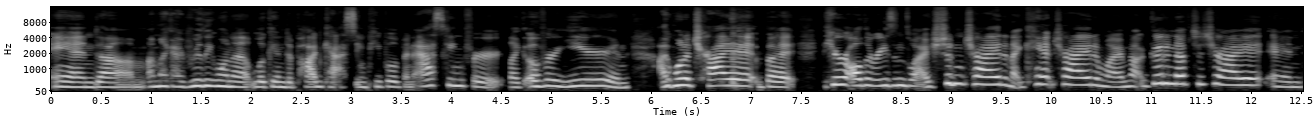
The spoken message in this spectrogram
And um, I'm like, I really want to look into podcasting. People have been asking for like over a year, and I want to try it, but here are all the reasons why I shouldn't try it, and I can't try it, and why I'm not good enough to try it. And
